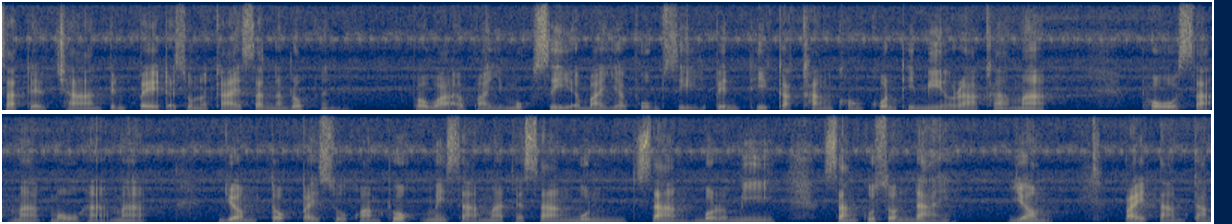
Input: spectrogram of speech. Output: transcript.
สัตว์เดรัจฉานเป็นเปรตอสุรกายสันนรกนั่นเพราะว่าอบายมุขสีอบายภูมิสีเป็นที่กักขังของคนที่มีราคามาก โทสะมากโมหะมาก ย่อมตกไปสู่ความทุกข์ไม่สามารถจะสร้างบุญสร้างบารมี สร้างกุศลได้ ย่อมไปตามกรรม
